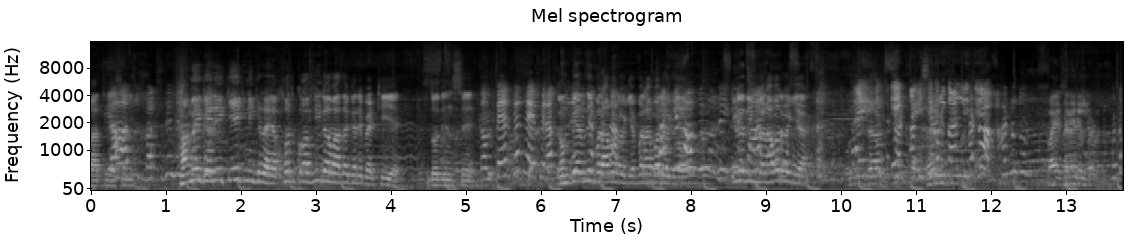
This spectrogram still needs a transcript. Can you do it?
बात है यहाँ देना हमें कह रही केक नहीं खिलाया खुद कॉफ़ी का वादा करे बैठी है दो दिन से। कंपेयर कर रहे हैं फिर कंपेयर नहीं बराबर हो गया बराबर हो गया। तीनों दिन बराबर हो गया? है तो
